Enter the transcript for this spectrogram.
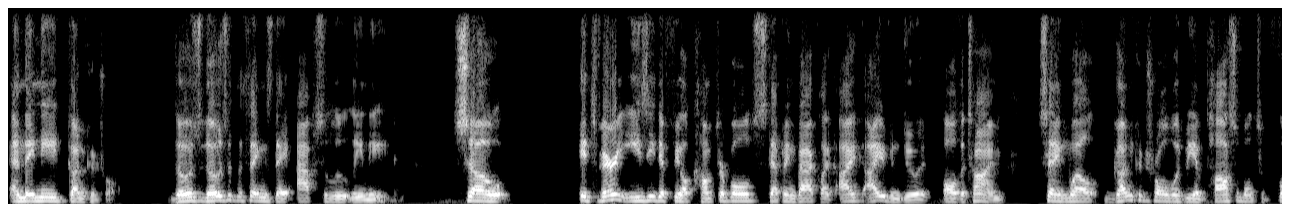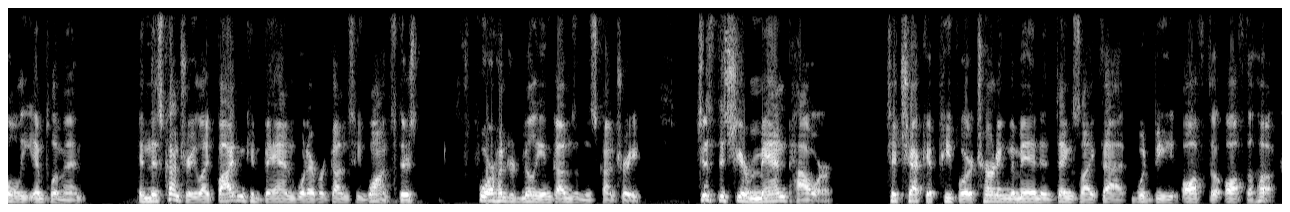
And they need gun control. Those, those are the things they absolutely need. So it's very easy to feel comfortable stepping back. Like I, I even do it all the time, saying, well, gun control would be impossible to fully implement in this country. Like Biden can ban whatever guns he wants. There's 400 million guns in this country. Just the sheer manpower to check if people are turning them in and things like that would be off the off the hook.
